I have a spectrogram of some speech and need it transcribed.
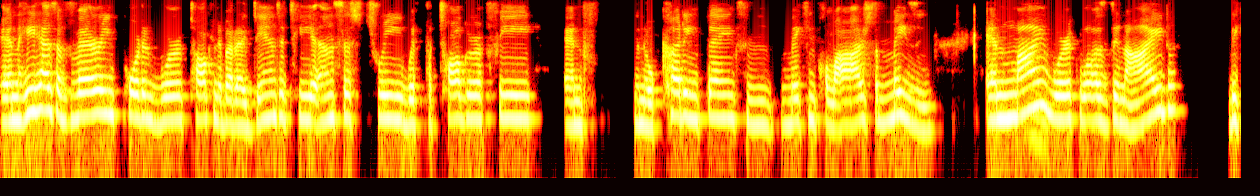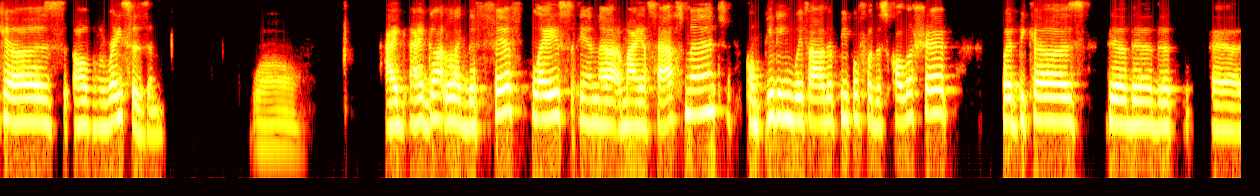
and he has a very important work talking about identity, ancestry with photography, and you know, cutting things and making collages. Amazing and my hmm. work was denied because of racism wow I, I got like the fifth place in uh, my assessment competing with other people for the scholarship but because the the the uh,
